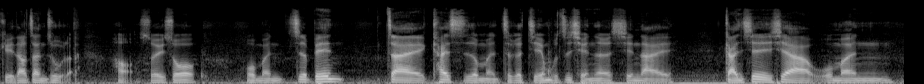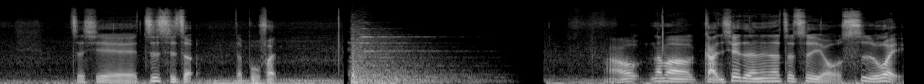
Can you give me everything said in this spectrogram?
给到赞助了，好，所以说我们这边在开始我们这个节目之前呢，先来感谢一下我们这些支持者的部分。好，那么感谢的人呢？这次有四位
